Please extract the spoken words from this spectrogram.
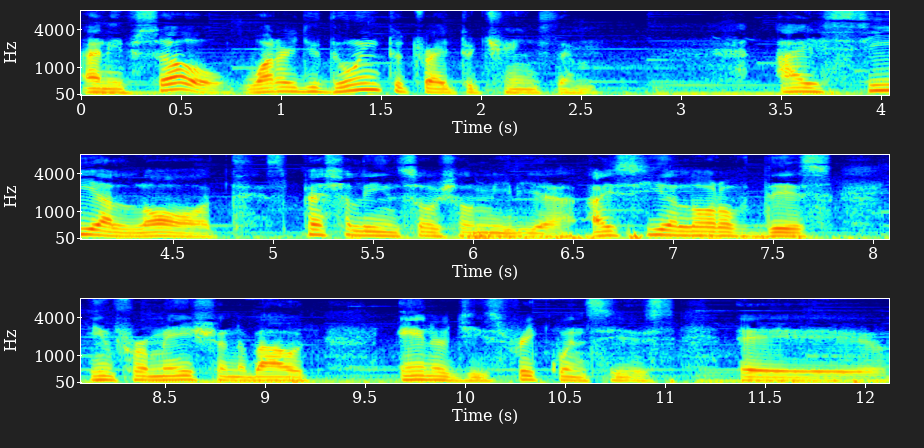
And if so, what are you doing to try to change them? I see a lot, especially in social media, I see a lot of this information about energies, frequencies, uh,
